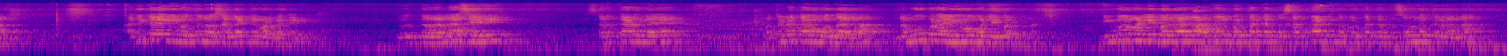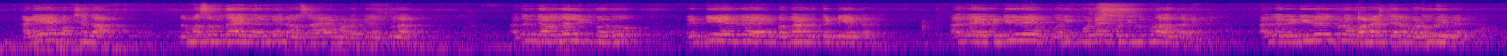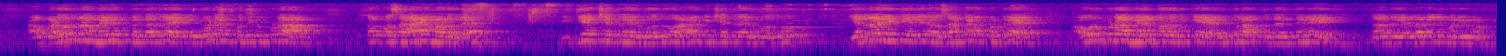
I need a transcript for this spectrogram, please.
ಅಂತ ಅದಕ್ಕಾಗಿ ಇವತ್ತು ನಾವು ಸಂಘಟನೆ ಮಾಡಬೇಕಾಗಿದೆ ಇವತ್ತು ನಾವೆಲ್ಲ ಸೇರಿ ಸರ್ಕಾರದ ಮೇಲೆ ಒತ್ತಡ ತಗೊಂಡ್ಬಂದಾಗ ನಮಗೂ ಕೂಡ ನಿಗಮ ಮಂಡಳಿ ಬರ್ತದೆ. ನಿಗಮ ಮಂಡಳಿ ಬಂದಾಗ ಅದರಲ್ಲಿ ಬರ್ತಕ್ಕಂಥ ಸರ್ಕಾರದಿಂದ ಬರ್ತಕ್ಕಂಥ ಸವಲತ್ತುಗಳನ್ನು ಕಡೇ ಪಕ್ಷದ ನಮ್ಮ ಸಮುದಾಯದವರಿಗೆ ನಾವು ಸಹಾಯ ಮಾಡೋಕ್ಕೆ ಅನುಕೂಲ ಆಗ್ತದೆ ಅದನ್ನು ಗಮನದಲ್ಲಿ ಇಟ್ಕೊಂಡು ರೆಡ್ಡಿ ಅಂದರೆ ಬಂಗಾರದ ಕಡ್ಡಿ ಅಂತಾರೆ. ಆದರೆ ರೆಡ್ಡಿಗಳೇ ಬರೀ ಕೋಟ್ಯಾಧಿಪತಿಗಳು ಕೂಡ ಅಂತಾರೆ. ಆದರೆ ರೆಡ್ಡಿಗಳಲ್ಲಿ ಕೂಡ ಬಹಳಷ್ಟು ಜನ ಬಡವರು ಇದ್ದಾರೆ. ಆ ಬಡವರನ್ನ ಮೇಲೆತ್ತಬೇಕಾದ್ರೆ ಈ ಕೋಟ್ಯಾಧಿಪತಿಗಳು ಕೂಡ ಸ್ವಲ್ಪ ಸಹಾಯ ಮಾಡಿದ್ರೆ ವಿದ್ಯಾ ಕ್ಷೇತ್ರ ಇರ್ಬೋದು, ಆರೋಗ್ಯ ಕ್ಷೇತ್ರ ಇರ್ಬೋದು, ಎಲ್ಲ ರೀತಿಯಲ್ಲಿ ನಾವು ಸಹಕಾರ ಕೊಟ್ಟರೆ ಅವರು ಕೂಡ ಮೇಲ್ ಬರೋದಕ್ಕೆ ಅನುಕೂಲ ಆಗ್ತದೆ ಅಂತೇಳಿ ನಾನು ಎಲ್ಲರಲ್ಲಿ ಮನವಿ ಮಾಡ್ತೀನಿ.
